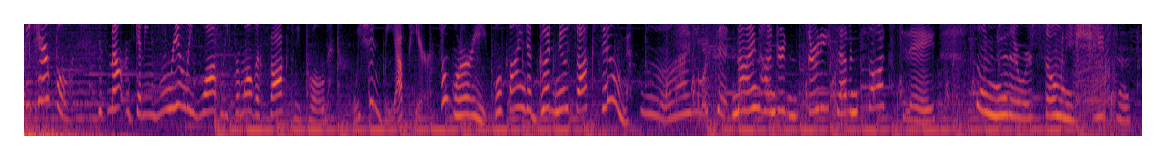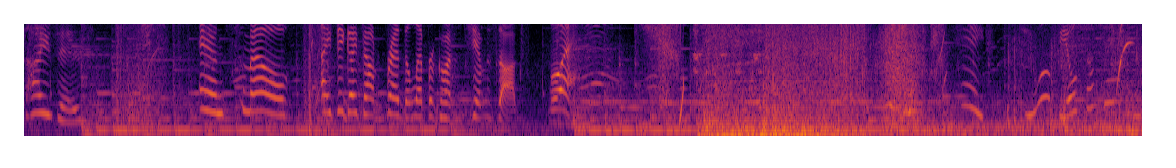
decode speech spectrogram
Be careful! This mountain's getting really wobbly from all the socks we pulled. We shouldn't be up here. Don't worry, we'll find a good new sock soon. Oh, I've looked at 937 socks today. Who knew there were so many shapes and sizes? And smells. I think I found Fred the leprechaun's gym socks. Blech. Hey, do you all feel something?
